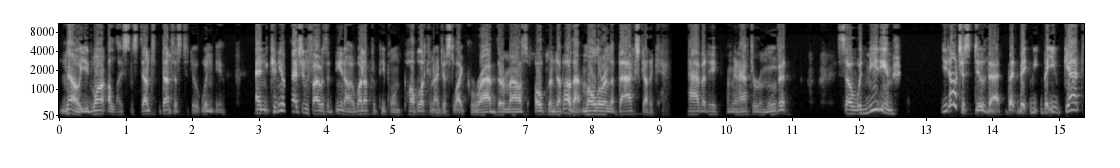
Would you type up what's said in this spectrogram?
No, you'd want a licensed dent- dentist to do it, wouldn't you? And can you imagine if I was, a, you know, I went up to people in public and I just like grabbed their mouths, opened up, oh, that molar in the back's got a cavity. I'm going to have to remove it. So with mediumship, you don't just do that, but but but you get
